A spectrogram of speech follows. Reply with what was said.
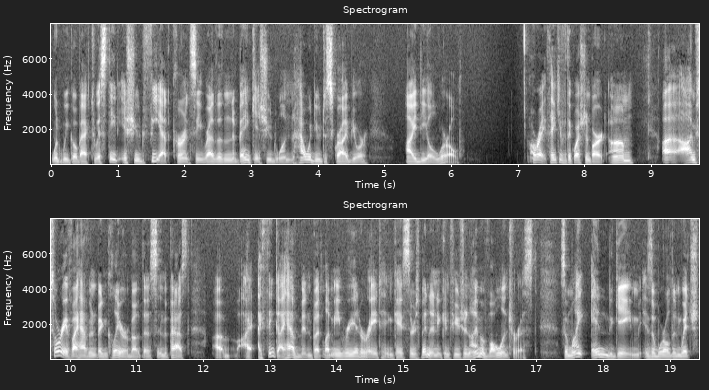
Would we go back to a state issued fiat currency rather than a bank issued one? How would you describe your ideal world? All right, thank you for the question, Bart. Um, I'm sorry if I haven't been clear about this in the past. Uh, I, I, think I have been, but let me reiterate in case there's been any confusion. I'm a voluntarist. So my end game is a world in which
